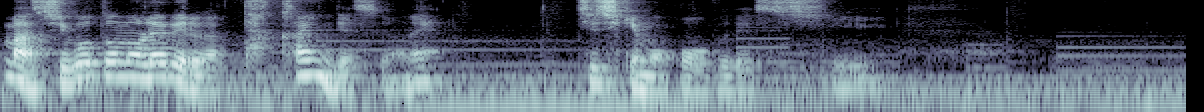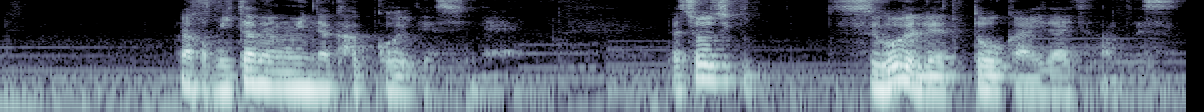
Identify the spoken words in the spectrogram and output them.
まあ仕事のレベルが高いんですよね。知識も豊富ですしなんか見た目もみんなかっこいいですしね。正直すごい劣等感抱いてたんです。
